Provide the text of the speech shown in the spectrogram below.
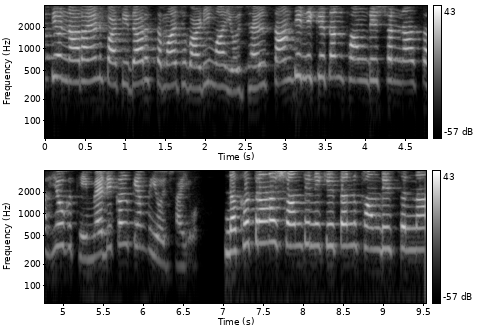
સત્યનારાયણ પાટીદાર સમાજવાડીમાં યોજાયેલ શાંતિ નિકેતન ફાઉન્ડેશનના સહયોગથી મેડિકલ કેમ્પ યોજાયો. નખત્રાણા શાંતિ નિકેતન ફાઉન્ડેશનના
